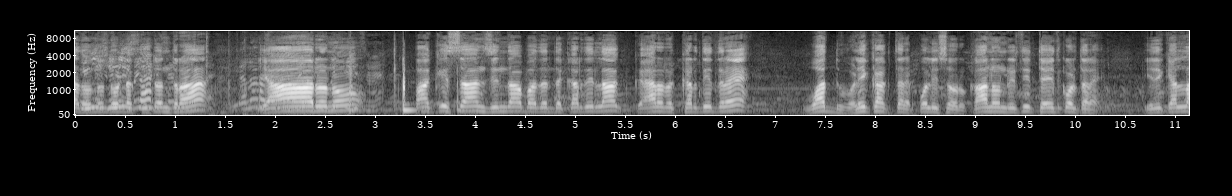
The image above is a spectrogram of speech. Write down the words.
ಅದೊಂದು ದೊಡ್ಡ ಕುತಂತ್ರ. ಯಾರು ಪಾಕಿಸ್ತಾನ್ ಜಿಂದಾಬಾದ್ ಅಂತ ಕರೆದಿಲ್ಲ. ಯಾರು ಕರೆದಿದ್ರೆ ಒದ್ ಒಳಿಕಾಕ್ತಾರೆ ಪೊಲೀಸವರು. ಕಾನೂನು ರೀತಿ ತೆಗೆದುಕೊಳ್ತಾರೆ. ಇದಕ್ಕೆಲ್ಲ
